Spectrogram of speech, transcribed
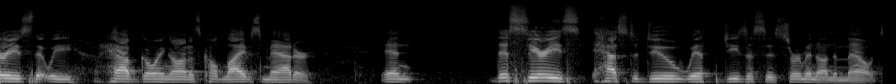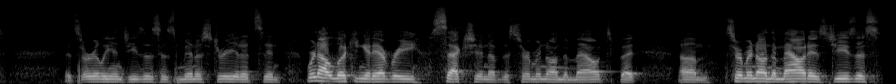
series that we have going on is called Lives Matter. And this series has to do with Jesus' Sermon on the Mount. It's early in Jesus' ministry, and it's in, we're not looking at every section of the Sermon on the Mount, but um, Sermon on the Mount is Jesus,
